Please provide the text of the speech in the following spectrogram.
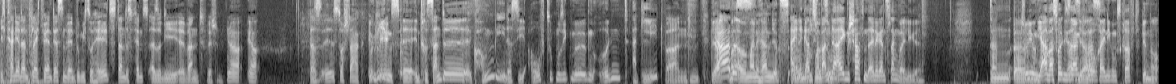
Ich kann ja dann vielleicht währenddessen, während du mich so hältst, dann das Fenster, also die äh, Wand wischen. ja, ja. Das ist doch stark. Übrigens, äh, interessante Kombi, dass sie Aufzugmusik mögen und Athlet waren. Ja, ma- das- aber meine Herren, jetzt Eine ähm, ganz spannende Eigenschaft und eine ganz langweilige. Dann, ähm, Entschuldigung, ja, was wollten Sie sagen, Ja. Frau? Reinigungskraft? Genau.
